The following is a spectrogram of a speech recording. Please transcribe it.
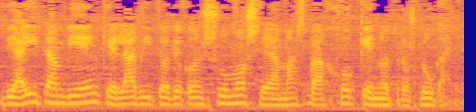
de ahí también que el hábito de consumo sea más bajo que en otros lugares.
